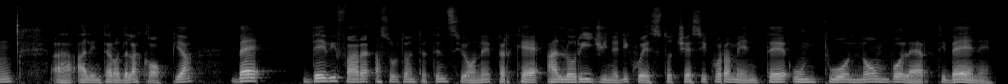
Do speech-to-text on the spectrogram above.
mm, all'interno della coppia, beh, devi fare assolutamente attenzione perché all'origine di questo c'è sicuramente un tuo non volerti bene.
